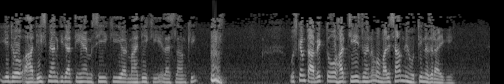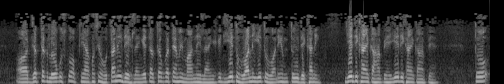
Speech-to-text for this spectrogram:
یہ جو احادیث بیان کی جاتی ہیں، مسیح کی اور مہدی کی، علیہ السلام کی، اس کے مطابق تو ہر چیز جو ہے نا وہ ہمارے سامنے ہوتی نظر آئے گی۔ اور جب تک لوگ اس کو اپنی آنکھوں سے ہوتا نہیں دیکھ لیں گے، تب تک کہتے ہیں ہم ایمان نہیں لائیں گے کہ یہ تو ہوا نہیں، یہ تو ہوا نہیں، ہم نے تو یہ دیکھا نہیں۔ یہ دکھائیں کہاں پہ ہے یہ دکھائیں کہاں پہ ہے تو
